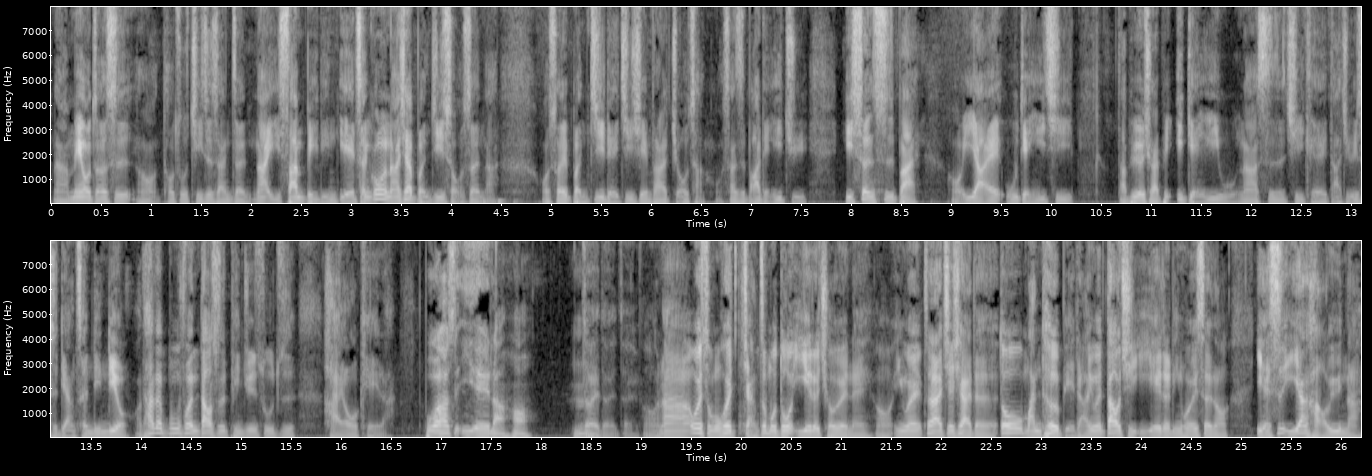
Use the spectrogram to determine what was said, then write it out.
那没有折失哦，投出七次三振，那以三比零也成功的拿下本季首胜啊！哦，所以本季累计先发了九场，三十八点一局，一胜四败哦，E R A 五点一七，W H I P 一点一五，那四十七 K 打击率是两成零六，他的部分倒是平均数字还 OK 啦，不过他是 E A 啦哈。对对对，哦，那为什么会讲这么多 E A 的球员呢？哦，因为再来接下来的都蛮特别的，因为道奇 E A 的林辉胜哦，也是一样好运呐，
